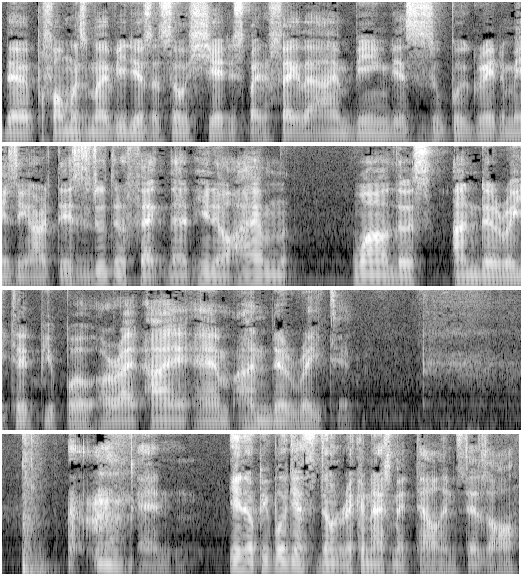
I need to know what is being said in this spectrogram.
the performance of my videos are so shit despite the fact that I'm being this super great amazing artist is due to the fact that you know I am one of those underrated people, all right? I am underrated. and, you know, people just don't recognize my talents, that's all.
